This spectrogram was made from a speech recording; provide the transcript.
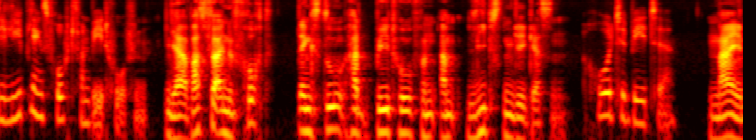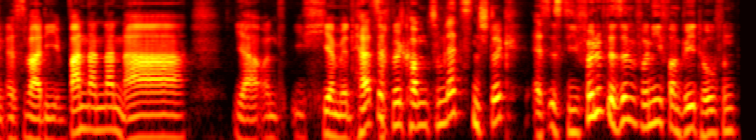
Die Lieblingsfrucht von Beethoven. Ja, was für eine Frucht, denkst du, hat Beethoven am liebsten gegessen? Rote Beete. Nein, es war die Bananana. Ja, und hiermit herzlich willkommen zum letzten Stück. Es ist die fünfte Symphonie von Beethoven,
